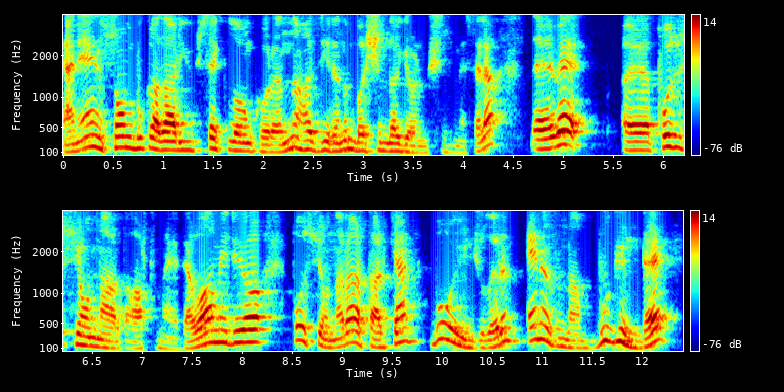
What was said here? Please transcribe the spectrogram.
Yani en son bu kadar yüksek long oranını Haziran'ın başında görmüşüz mesela. E, ve e, pozisyonlar da artmaya devam ediyor. Pozisyonlar artarken bu oyuncuların en azından bugün de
